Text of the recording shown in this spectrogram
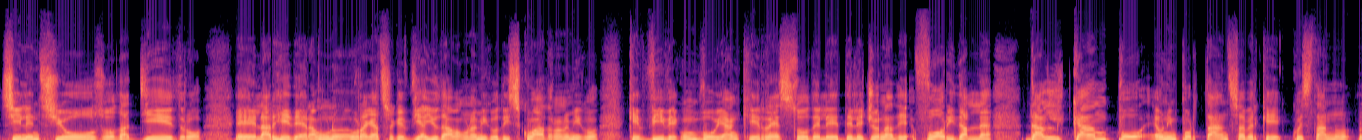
silenzioso, da dietro, eh, la rete era uno, un ragazzo che vi aiutava, un amico di squadra, un amico che vive con voi anche il resto delle, delle giornate fuori dal, dal campo, è un'importanza perché quest'anno eh,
